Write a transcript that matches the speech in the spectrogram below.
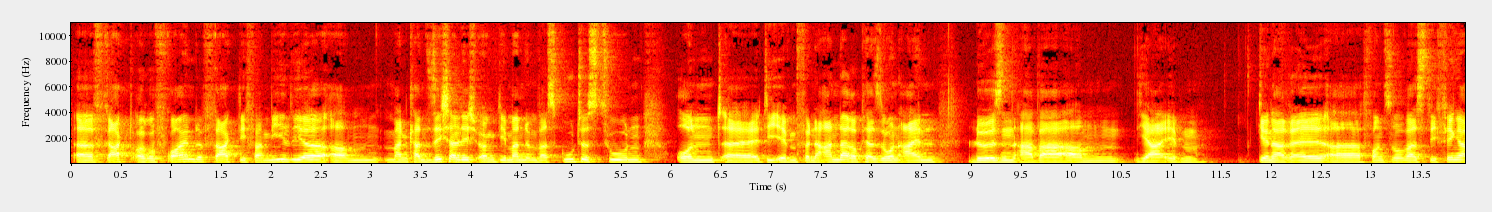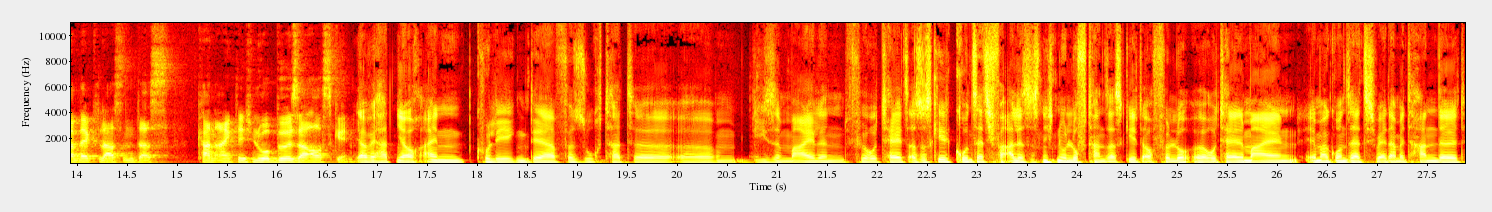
Äh, fragt eure Freunde, fragt die Familie. Ähm, man kann sicherlich irgendjemandem was Gutes tun und äh, die eben für eine andere Person einlösen, aber ähm, ja, eben generell äh, von sowas die Finger weglassen, das kann eigentlich nur böse ausgehen. Ja, wir hatten ja auch einen Kollegen, der versucht hatte, ähm, diese Meilen für Hotels, also es gilt grundsätzlich für alles, es ist nicht nur Lufthansa, es gilt auch für äh, Hotelmeilen, immer grundsätzlich, wer damit handelt,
